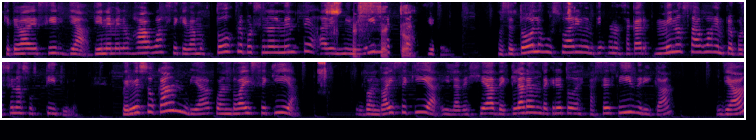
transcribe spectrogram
que te va a decir ya, viene menos agua, así que vamos todos proporcionalmente a disminuir la extracción. Entonces todos los usuarios empiezan a sacar menos agua en proporción a sus títulos. Pero eso cambia cuando hay sequía. Cuando hay sequía y la DGA declara un decreto de escasez hídrica, ¿ya?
